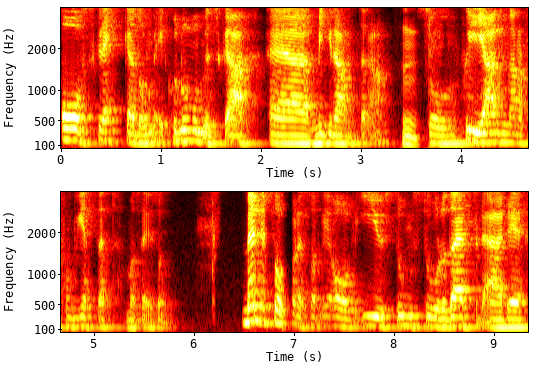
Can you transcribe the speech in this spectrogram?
avskräcka de ekonomiska eh, migranterna. Mm. Så skilja agnarna från vetet, om man säger så. Men det stoppades av, av EUs domstol och därför är det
